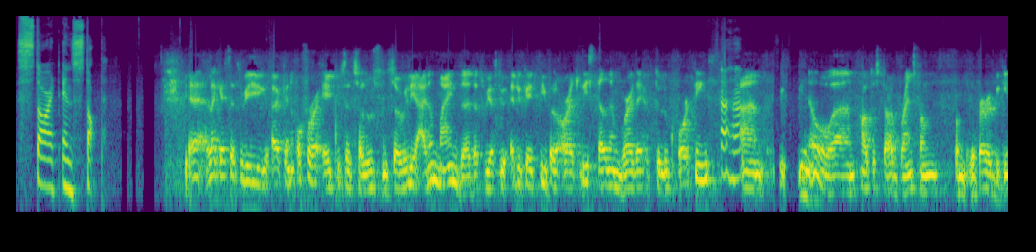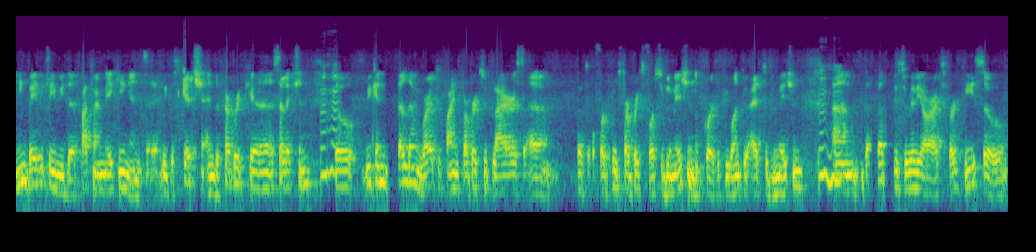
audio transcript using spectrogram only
start and stop? Yeah, like I said, we uh, can offer A to Z solutions. So really, I don't mind uh, that we have to educate people or at least tell them where they have to look for things. Uh-huh. Um, we, we know um, how to start brands from from the very beginning, basically with the pattern making and uh, with the sketch and the fabric uh, selection. So we can tell them where to find fabric suppliers. Uh, that offer good fabrics for sublimation. Of course, if you want to add sublimation, um, that, that is really our expertise. So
